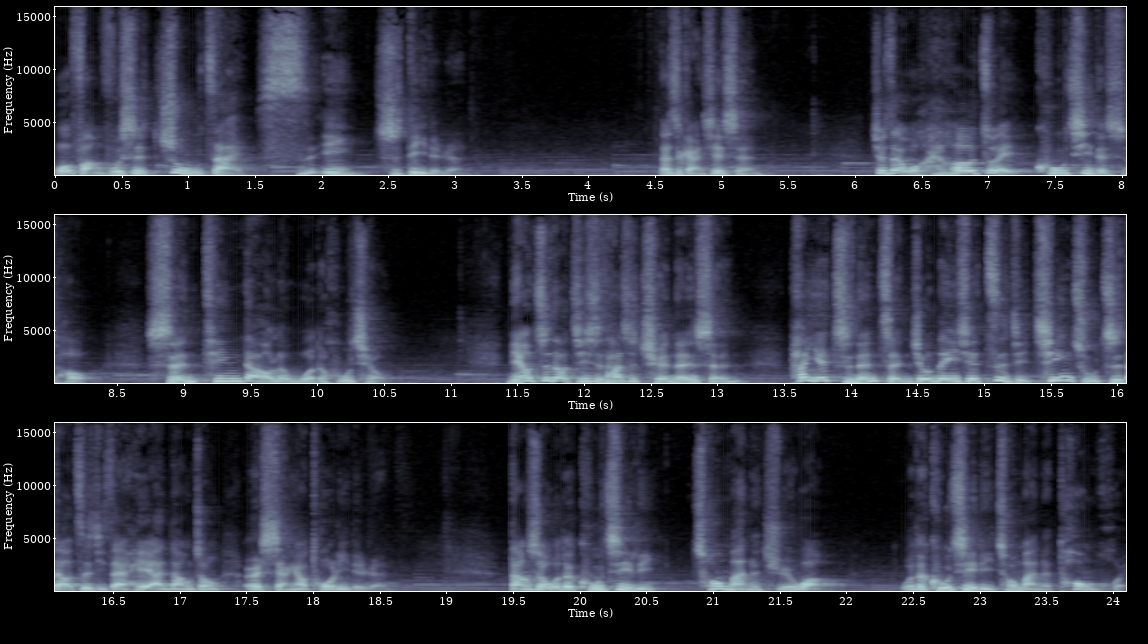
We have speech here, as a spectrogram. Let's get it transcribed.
我仿佛是住在死荫之地的人。但是感谢神，就在我喝醉哭泣的时候，神听到了我的呼求。你要知道，即使他是全能神，他也只能拯救那一些自己清楚知道自己在黑暗当中而想要脱离的人。当时我的哭泣里充满了绝望。我的哭泣里充满了痛悔，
